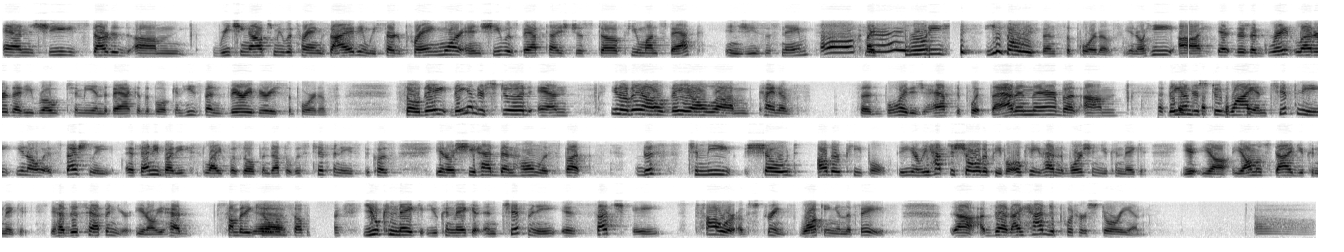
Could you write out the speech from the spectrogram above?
and she started um, reaching out to me with her anxiety, and we started praying more. And she was baptized just a few months back in Jesus' name. Oh, okay. My Rudy, he's, he's always been supportive. You know, he uh, there's a great letter that he wrote to me in the back of the book, and he's been very, very supportive. So they they understood, and you know, they all they all um, kind of said, "Boy, did you have to put that in there?" But um, they understood why. And Tiffany, you know, especially if anybody's life was opened up, it was Tiffany's because you know she had been homeless, but this to me showed other people. You know, we have to show other people. Okay, you had an abortion, you can make it. You you, you almost died, you can make it. You had this happen, you you know, you had somebody Yeah. kill himself. You can make it. You can make it. And Tiffany is such a tower of strength, walking in the faith, uh, that I had to put her story in. Oh.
